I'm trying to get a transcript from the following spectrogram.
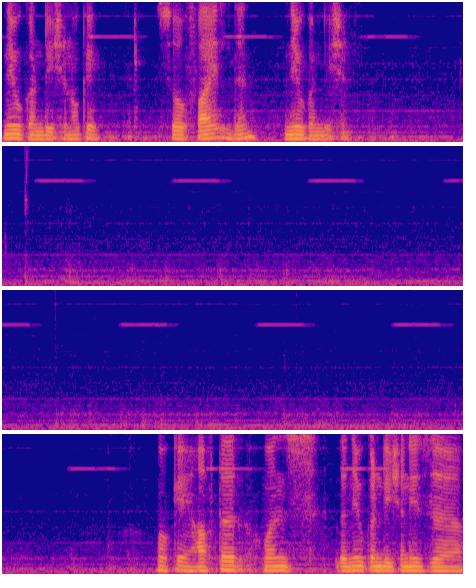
new condition okay? So file then new condition okay after once the new condition is uh,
